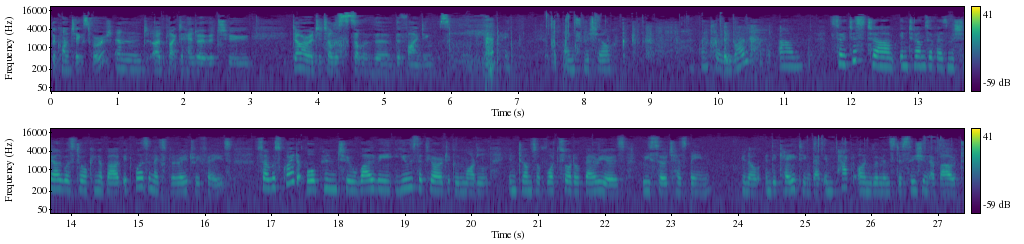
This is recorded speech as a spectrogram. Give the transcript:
the context for it, and I'd like to hand over to Dara to tell us some of the, the findings. Great. Thanks, Michelle. Thanks, everyone. Um, so, just um, in terms of, as Michelle was talking about, it was an exploratory phase. So, I was quite open to, while we use the theoretical model in terms of what sort of barriers research has been, you know, indicating that impact on women's decision about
